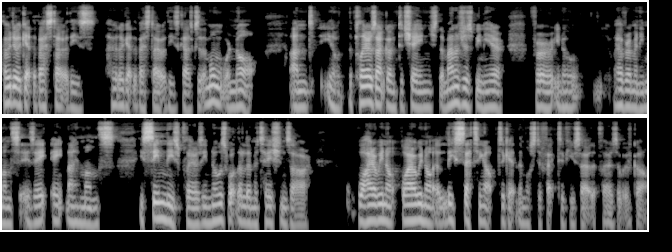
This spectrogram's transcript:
how do I get the best out of these? How do I get the best out of these guys? Because at the moment we're not. And, you know, the players aren't going to change. The manager's been here for, you know, however many months it is, eight, eight, nine months. He's seen these players. He knows what their limitations are. Why are we not? Why are we not at least setting up to get the most effective use out of the players that we've got?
